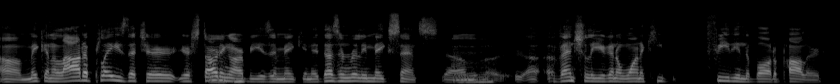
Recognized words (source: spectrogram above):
um, making a lot of plays that your your starting Mhm. RB isn't making. It doesn't really make sense. Um, Mhm. uh, uh, eventually, you're gonna want to keep feeding the ball to Pollard,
